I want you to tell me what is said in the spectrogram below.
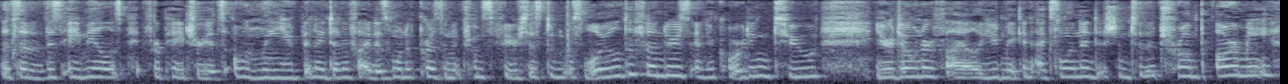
that said this email is for patriots only. You've been identified as one of President Trump's fiercest and most loyal defenders, and according to your donor file, you'd make an excellent addition to the Trump army.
